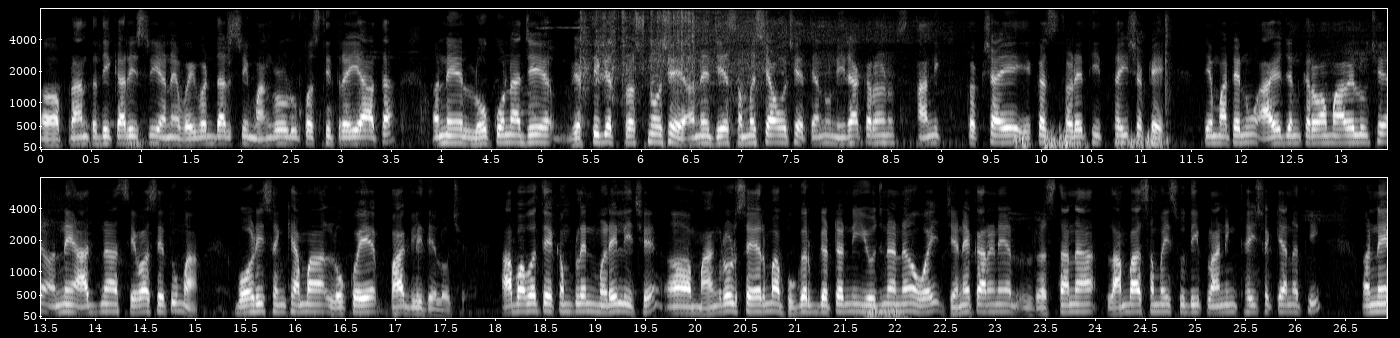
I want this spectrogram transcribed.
અ, અધિકારી શ્રી અને વહીવટદાર શ્રી માંગરોળ ઉપસ્થિત રહ્યા હતા અને લોકોના જે વ્યક્તિગત પ્રશ્નો છે અને જે સમસ્યાઓ છે તેનું નિરાકરણ સ્થાનિક કક્ષાએ એક જ સ્થળેથી થઈ શકે તે માટેનું આયોજન કરવામાં આવેલું છે અને આજના સેવા સેતુમાં બહોળી સંખ્યામાં લોકોએ ભાગ લીધેલો છે. આ બાબતે કમ્પ્લેન મળેલી છે. માંગરોળ શહેરમાં ભૂગર્ભ ગટરની યોજના ન હોય જેને કારણે રસ્તાના લાંબા સમય સુધી પ્લાનિંગ થઈ શક્યા નથી અને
